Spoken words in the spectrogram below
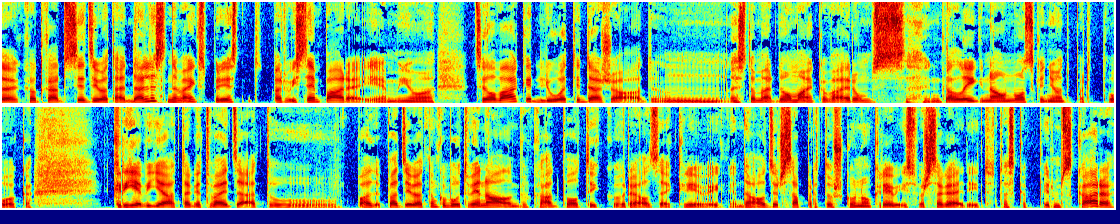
eh, kaut kādas iedzīvotāju daļas nevajag spriest par visiem pārējiem jautājumi, jo cilvēki ir ļoti dažādi. Un es tomēr domāju, ka vairums galīgi nav noskaņot par to, ka Krievijā tagad vajadzētu padzīvot, nu, ka būtu vienalga, kādu politiku realizē Krievija. Daudz ir sapratuši, ko no Krievijas var sagaidīt. Tas, ka pirms kara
